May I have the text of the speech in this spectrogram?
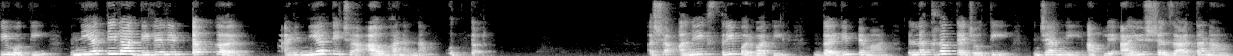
ती होती नियतीला दिलेली टक्कर आणि नियतीच्या आव्हानांना अशा अनेक स्त्री पर्वातील दैदिप्यमान लखलखत्या ज्योती ज्यांनी आपले आयुष्य जाळताना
